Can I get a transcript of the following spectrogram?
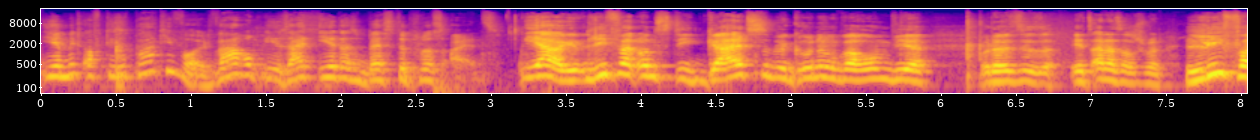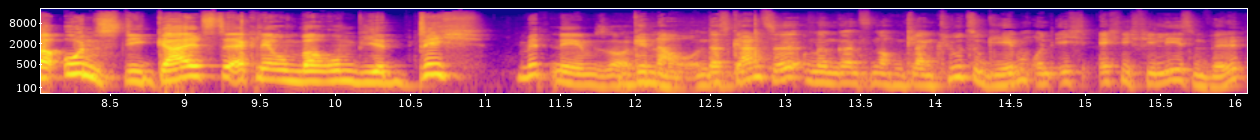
ihr mit auf diese Party wollt. Warum ihr seid ihr das beste Plus eins. Ja, liefert uns die geilste Begründung, warum wir, oder jetzt anders ausgesprochen, liefer uns die geilste Erklärung, warum wir dich mitnehmen sollen. Genau. Und das Ganze, um dem Ganzen noch einen kleinen Clou zu geben und ich echt nicht viel lesen will,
